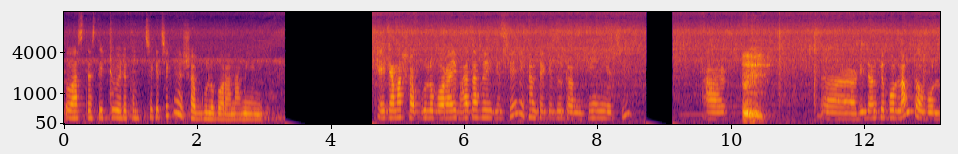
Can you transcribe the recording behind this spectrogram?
তো আস্তে আস্তে একটু এরকম ছেঁকে ছেঁকে সবগুলো বড়া নামিয়ে নিব। এই যে আমার সবগুলো বড়াই ভাজা হয়ে গেছে, এখান থেকে দুটো আমি খেয়ে নিয়েছি। আর রিজনকে বললাম, তো বলল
